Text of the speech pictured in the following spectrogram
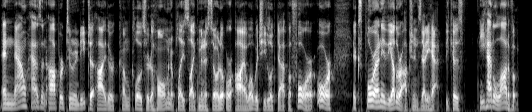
and now has an opportunity to either come closer to home in a place like Minnesota or Iowa, which he looked at before, or explore any of the other options that he had, because he had a lot of them.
